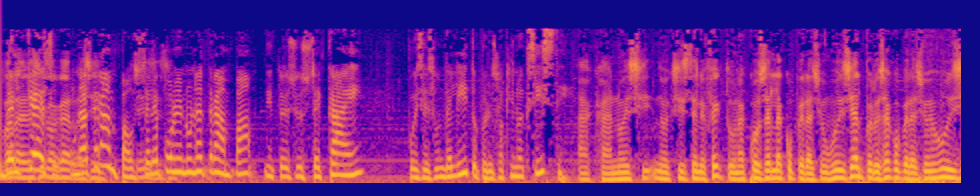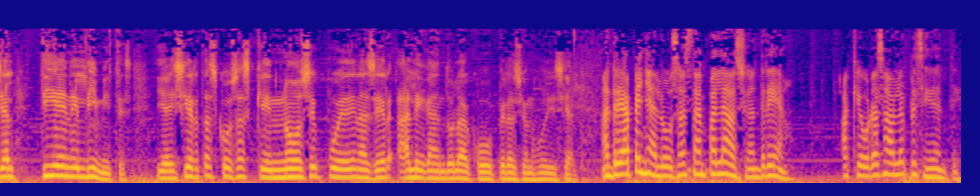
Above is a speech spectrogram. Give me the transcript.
ver del queso, una trampa. Usted le ponen una trampa, entonces si usted cae, pues es un delito, pero eso aquí no existe. Acá no, es, no existe en efecto. Una cosa es la cooperación judicial, pero esa cooperación judicial tiene límites y hay ciertas cosas que no se pueden hacer alegando la cooperación judicial. Andrea Peñalosa está en Palacio. Andrea, ¿a qué horas habla el presidente?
